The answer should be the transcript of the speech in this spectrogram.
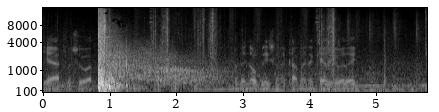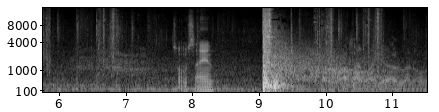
Yeah, for sure. I mean, nobody's gonna come in and kill you, are they? That's what I'm saying. Unless I'm right I'll run over.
